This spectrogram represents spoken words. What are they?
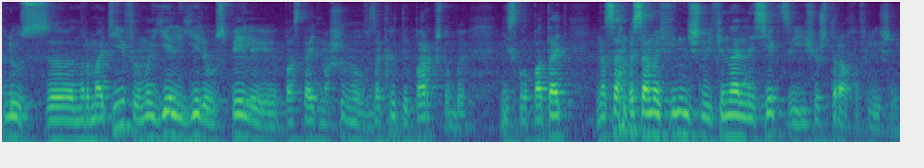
плюс э, норматив, и мы еле-еле успели поставить машину в закрытый парк, чтобы не схлопотать на самой-самой финишной финальной секции еще штрафов лишних.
